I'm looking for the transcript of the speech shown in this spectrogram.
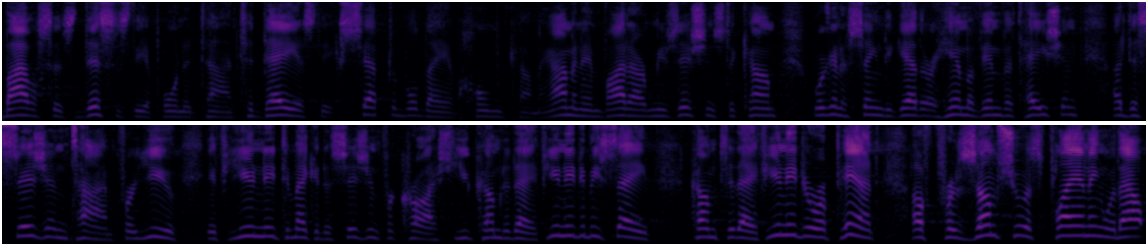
The Bible says this is the appointed time. Today is the acceptable day of homecoming. I'm going to invite our musicians to come. We're going to sing together a hymn of invitation, a decision time for you. If you need to make a decision for Christ, you come today. If you need to be saved, come today. If you need to repent of presumptuous planning without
